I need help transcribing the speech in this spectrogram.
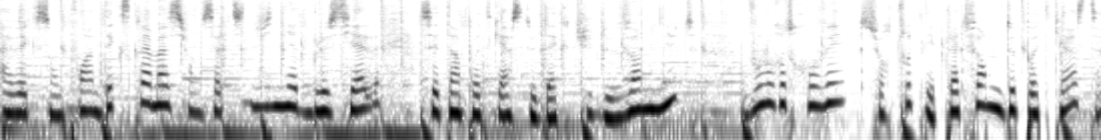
avec son point d'exclamation, sa petite vignette bleu ciel. C'est un podcast d'actu de 20 minutes. Vous le retrouvez sur toutes les plateformes de podcast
